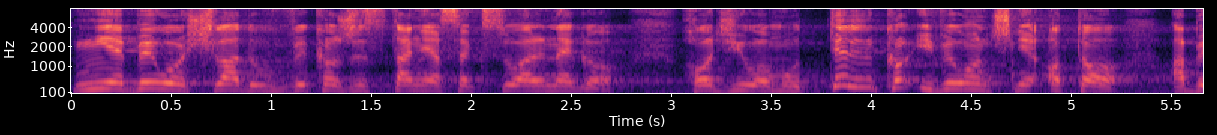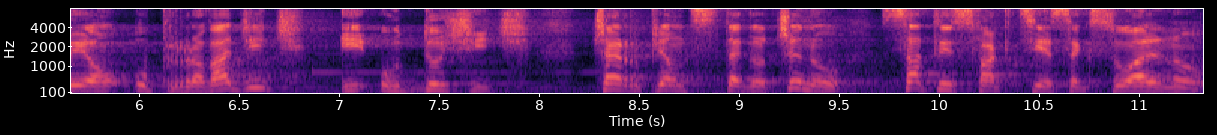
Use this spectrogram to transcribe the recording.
nie było śladów wykorzystania seksualnego. Chodziło mu tylko i wyłącznie o to, aby ją uprowadzić i udusić, czerpiąc z tego czynu satysfakcję seksualną.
